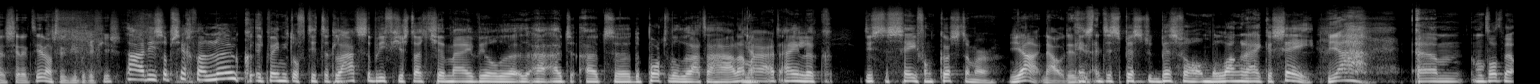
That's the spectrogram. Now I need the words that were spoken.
eh, selecteert natuurlijk die briefjes. Nou, die is op zich wel leuk. Ik weet niet of dit het laatste briefje is dat je mij wilde, eh, uit, uit eh, de port wilde laten halen. Ja. Maar uiteindelijk, dit is de C van customer. Ja, nou, dit En is... het is best, natuurlijk best wel een belangrijke C. Ja, Ehm, want wat mij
